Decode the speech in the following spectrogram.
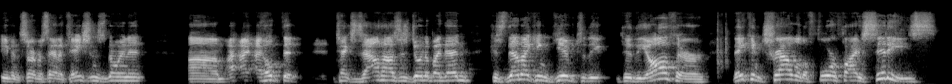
even Service Sanitation's doing it. Um, I, I hope that Texas Outhouse is doing it by then, because then I can give to the to the author. They can travel to four or five cities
